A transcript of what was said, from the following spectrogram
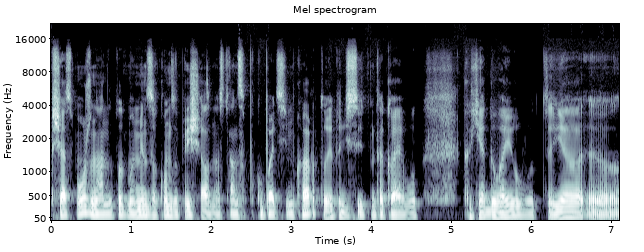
сейчас можно, а на тот момент закон запрещал иностранцам покупать сим-карту. Это действительно такая вот, как я говорю, вот я, э,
